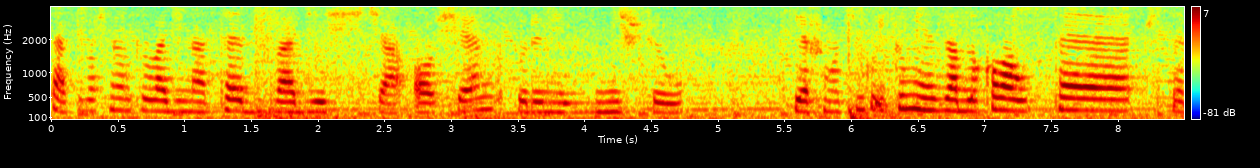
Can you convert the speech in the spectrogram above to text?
Tak, właśnie on prowadzi na T28, który mnie zniszczył w pierwszym odcinku i tu mnie zablokował T4.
